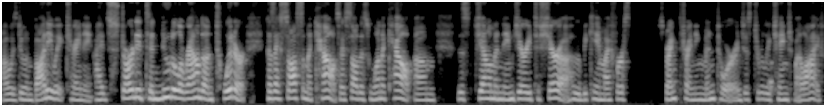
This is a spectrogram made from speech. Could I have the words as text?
I was doing body weight training. I had started to noodle around on Twitter because I saw some accounts. I saw this one account, um, this gentleman named Jerry Teixeira, who became my first strength training mentor and just to really change my life.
